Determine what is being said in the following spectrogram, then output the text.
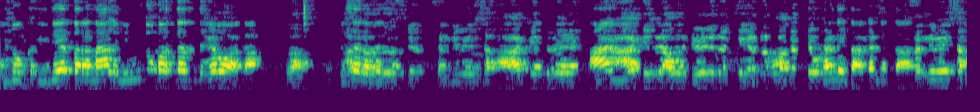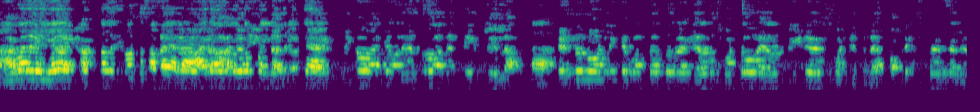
ಇದು ಇದೇ ತರ ನಾಳೆ ನಿಮ್ದು ಬರ್ತದೆ ಅಂತ ಹೇಳುವಾಗ? ಸನ್ನಿವೇಶ ಆಗಿದ್ರೆ ಆಗಿ- ಆಗಿದ್ರೆ ಅವ್ರು ಹೇಳಿದಕ್ಕೆ ಎಲ್ಲರೂ ಅಗತ್ಯ ಖಂಡಿತ ಖಂಡಿತ. ಸನ್ನಿವೇಶ ಇವಾಗ ಇರುವಂತ ಸಮಯ ಅಲ್ಲ. ಆಗ ಅವ್ರಿಗೆ ಸ್ವಲ್ಪ ಹೆದರಿಕೆ ಆಗಿ- ಅವ್ರ ಹೆಸರು ಅಗತ್ಯ ಇರ್ಲಿಲ್ಲ. ಹೆಣ್ಣು ನೋಡ್ಲಿಕ್ಕೆ ಬಂದದ್ದು ಎರಡು ಫೋಟೋ ಎರಡು ವಿಡಿಯೋ ಇಟ್ಕೊಂಡಿದ್ರೆ ಪಬ್ಲಿಕ್ ಸ್ಪೇಸ್ ಅಲ್ಲಿ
